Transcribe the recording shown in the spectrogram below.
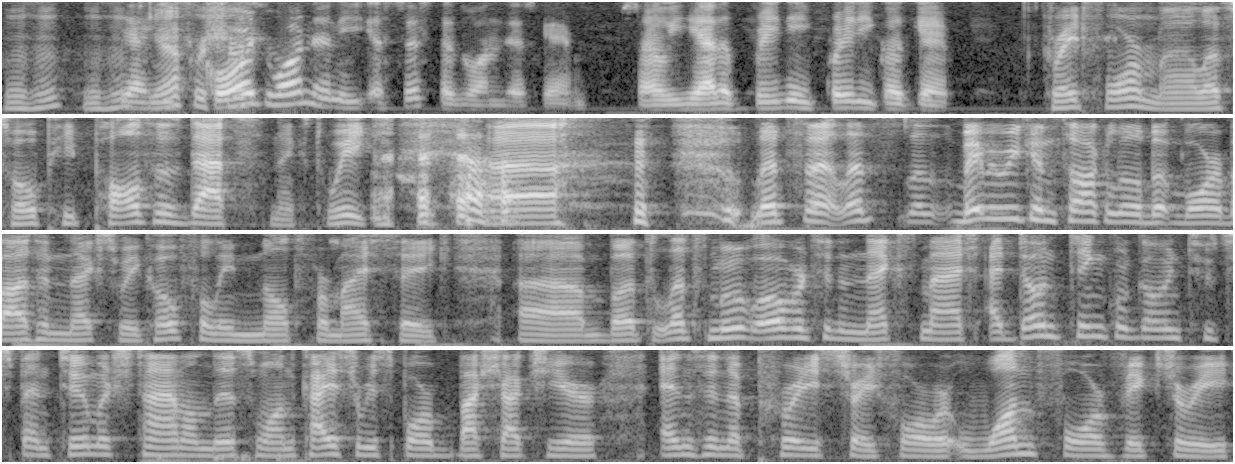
Mhm, mhm. Yeah, he for sure. scored one and he assisted one this game. So he had a pretty pretty good game. great form. Uh, let's hope he pauses that next week. uh, let's uh, let's maybe we can talk a little bit more about him next week. Hopefully not for my sake. Um, but let's move over to the next match. I don't think we're going to spend too much time on this one. Kayserispor Başakşehir ends in a pretty straightforward 1-4 victory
